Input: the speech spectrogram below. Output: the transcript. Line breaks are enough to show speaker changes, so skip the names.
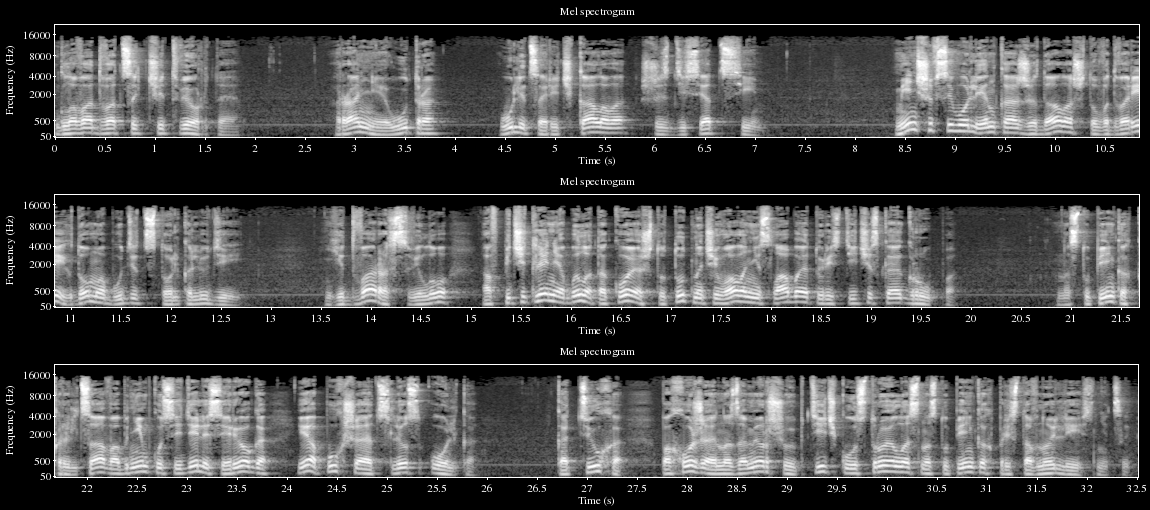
Глава 24. Раннее утро. Улица Речкалова, 67. Меньше всего Ленка ожидала, что во дворе их дома будет столько людей. Едва рассвело, а впечатление было такое, что тут ночевала неслабая туристическая группа. На ступеньках крыльца в обнимку сидели Серега и опухшая от слез Олька. Катюха – похожая на замерзшую птичку, устроилась на ступеньках приставной лестницы.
